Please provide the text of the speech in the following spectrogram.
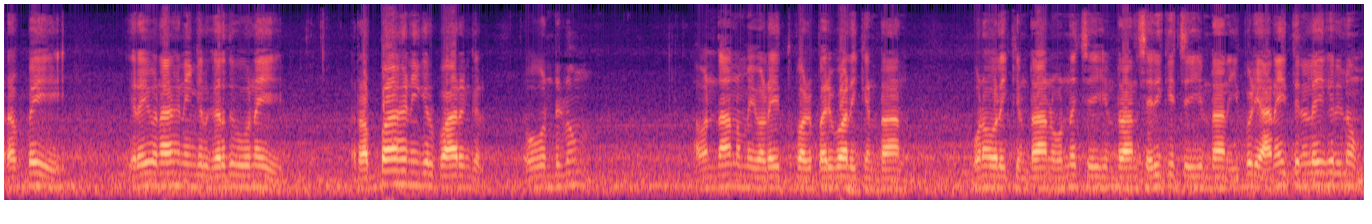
ரப்பை இறைவனாக நீங்கள் கருதுபவனை ரப்பாக நீங்கள் பாருங்கள். ஒவ்வொன்றிலும் அவன்தான் நம்மை வளைத்து ப- பரிபாலிக்கின்றான் உணவளிக்கின்றான் உண்ணச் செய்கின்றான் செரிக்கச் செய்கின்றான். இப்படி அனைத்து நிலைகளிலும்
